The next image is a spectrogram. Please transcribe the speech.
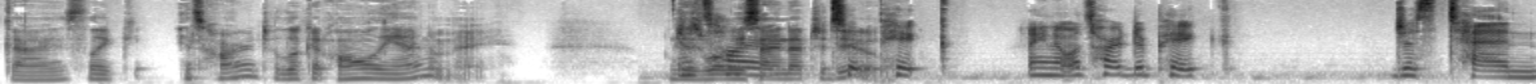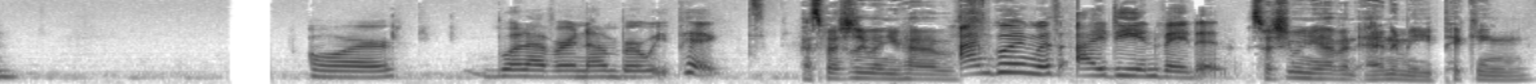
guys. Like it's hard to look at all the anime, which It's is what we signed up to, do. pick. I know it's hard to pick just ten or whatever number we picked. Especially when you have, I'm going with ID invaded. especially when you have an enemy picking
